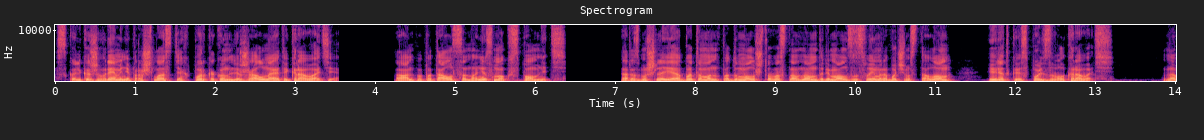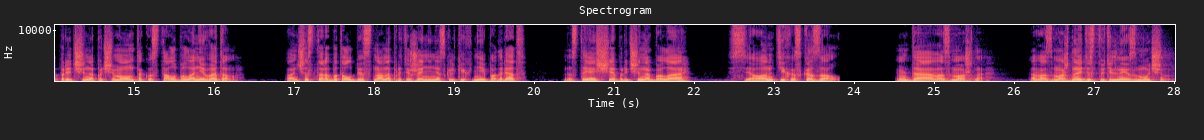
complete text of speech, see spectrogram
сколько же времени прошло с тех пор, как он лежал на этой кровати. Он попытался, но не смог вспомнить. Размышляя об этом, он подумал, что в основном дремал за своим рабочим столом и редко использовал кровать. Но причина, почему он так устал, была не в этом. Он часто работал без сна на протяжении нескольких дней подряд. Настоящая причина была... Сион тихо сказал. «Да, возможно. Возможно, я действительно измучен.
